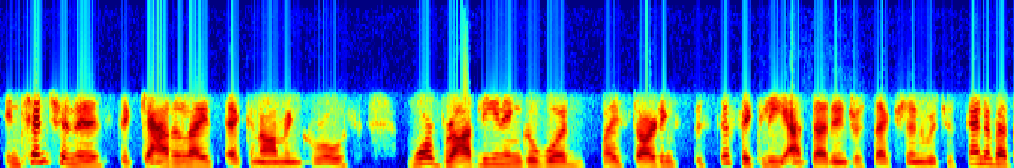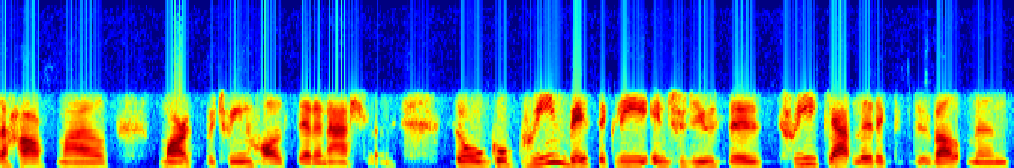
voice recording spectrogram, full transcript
intention is to catalyze economic growth more broadly in Englewood by starting specifically at that intersection, which is kind of at the half mile mark between Halsted and Ashland. So, Go Green basically introduces three catalytic developments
